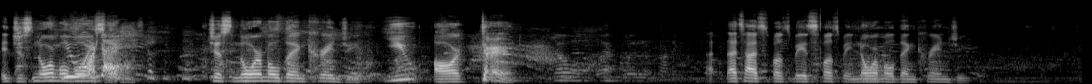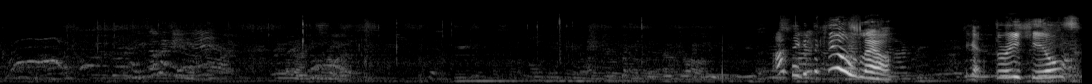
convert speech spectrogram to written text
It's just normal You are voice. dead. Just normal then cringy. You are dead. That's how it's supposed to be. It's supposed to be normal then cringy. I'm taking the kills now. I got three kills.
